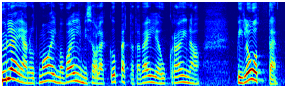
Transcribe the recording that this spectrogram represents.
ülejäänud maailma valmisolek õpetada välja Ukraina piloote Eh,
